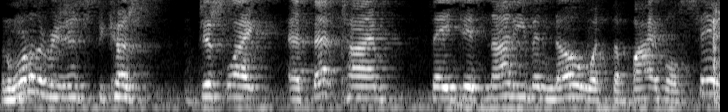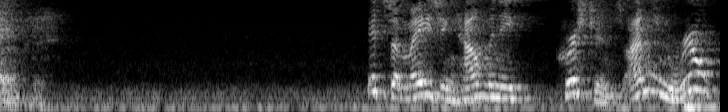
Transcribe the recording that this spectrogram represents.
And one of the reasons is because, just like at that time, they did not even know what the Bible said. It's amazing how many Christians, I mean, real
